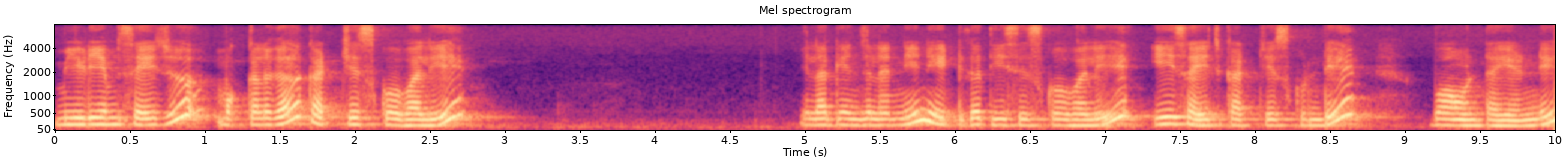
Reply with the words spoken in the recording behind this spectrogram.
మీడియం సైజు ముక్కలుగా కట్ చేసుకోవాలి. ఇలా గింజలన్నీ నీట్గా తీసేసుకోవాలి. ఈ సైజు కట్ చేసుకుంటే బాగుంటాయండి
